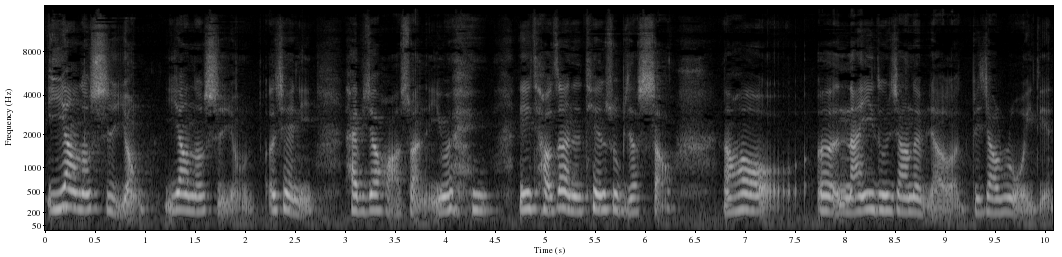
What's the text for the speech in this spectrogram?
一样都适用，一样都适用，而且你还比较划算的，因为 你挑战的天数比较少，然后。呃，难易度相对比较比较弱一点，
